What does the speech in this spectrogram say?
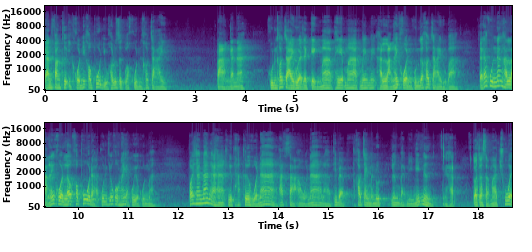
การฟังคืออีกคนที่เขาพูดอยู่เขารู้สึกว่าคุณเข้าใจ ต่างกันนะ คุณเข้าใจคุณอาจจะเก่งมากเทพมากไม่ไม่หันหลังให้คนคุณก็เข้าใจถูกป่ะแต่ถ้าคุณนั่งหันหลังให้คนแล้วเขาพูดอะคุณคิดว่าคนนั้นอยากคุยกับคุณมา เพราะฉะนั้นนั่นนะฮะคือคือหัวหน้าทักษะเอาหัวหน้านะครับที่แบบเข้าใจมนุษย์เรื่องแบบนี้นิดนึงนะครับก็จะสามารถช่วย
